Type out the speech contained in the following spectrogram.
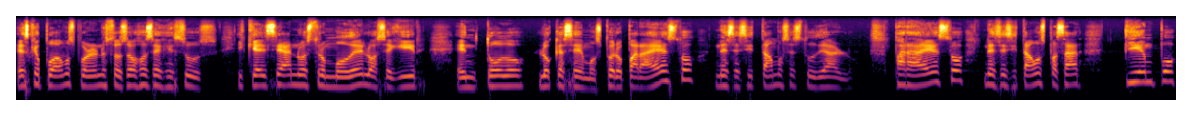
es que podamos poner nuestros ojos en Jesús y que Él sea nuestro modelo a seguir en todo lo que hacemos. Pero para esto necesitamos estudiarlo. Para esto necesitamos pasar tiempo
